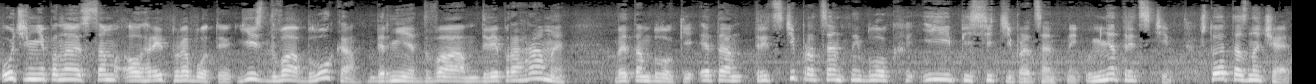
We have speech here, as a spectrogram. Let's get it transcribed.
Очень мне понравился сам алгоритм работы. Есть два блока, вернее, два, две программы в этом блоке. Это 30% блок и 50%. У меня 30. Что это означает?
